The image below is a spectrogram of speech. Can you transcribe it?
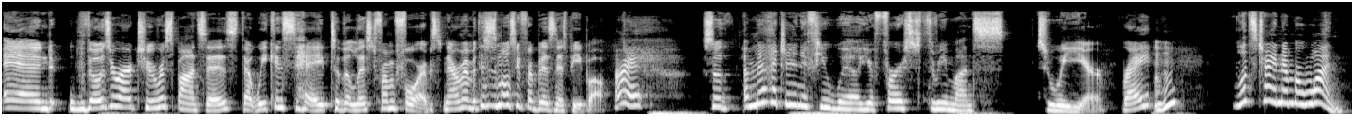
And those are our two responses that we can say to the list from Forbes. Now remember, this is mostly for business people. All right. So imagine, if you will, your first three months to a year, right? Mm-hmm. Let's try number one.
